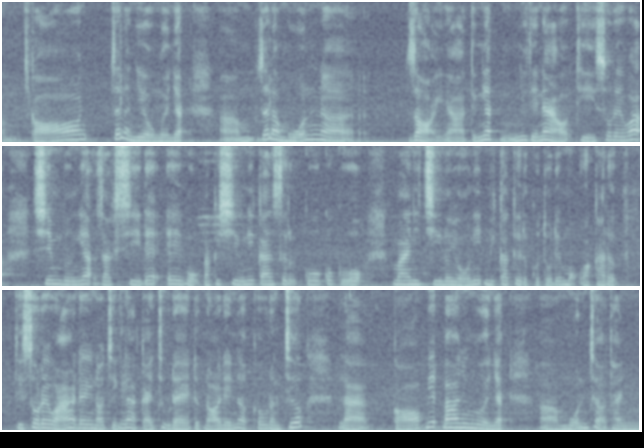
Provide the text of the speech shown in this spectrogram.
uh, có rất là nhiều người Nhật uh, rất là muốn uh, giỏi uh, tiếng Nhật như thế nào ấy, thì sorewa shinbun ya zakushi de eigo gakushu ni kansuru koukoku o mainichi no yoni mikakeru koto demo wakaru thì sô đê hóa ở đây nó chính là cái chủ đề được nói đến ở câu đằng trước là có biết bao nhiêu người Nhật à, muốn trở thành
